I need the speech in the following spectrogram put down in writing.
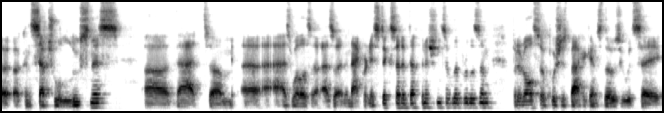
a, a conceptual looseness uh, that, um, uh, as well as, a, as an anachronistic set of definitions of liberalism, but it also pushes back against those who would say,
